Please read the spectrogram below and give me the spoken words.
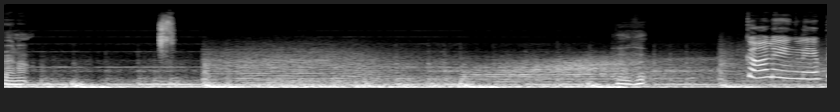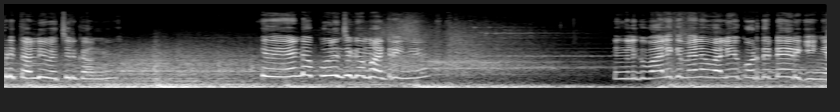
வேணாம். காலை எங்களை எப்படி தள்ளி வச்சிருக்காங்க? இதை ஏன்டா புரிஞ்சுக்க மாட்டீங்க? எங்களுக்கு வலிக்கு மேல வலியை கொடுத்துட்டே இருக்கீங்க.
